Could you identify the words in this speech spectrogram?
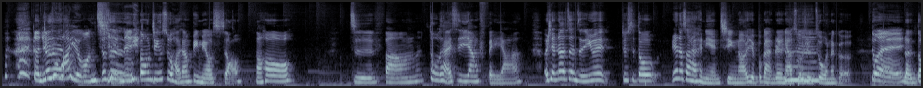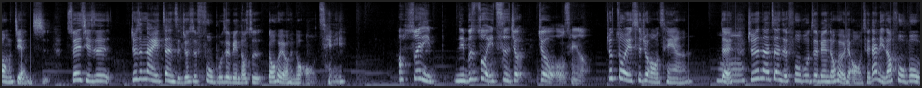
感觉是是花园往就前呢。是公斤数好像并没有少，然后脂肪肚子还是一样肥啊，而且那阵子因为就是都因为那时候还很年轻，然后也不敢跟人家说去做那个对，冷冻减脂，所以其实就是那一阵子就是腹部这边都是都会有很多哦，所以你你不是做一次就就有 OK 了？就做一次就 O C 啊。对，哦。就是那阵子腹部这边都会有些 O C，但你知道腹部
